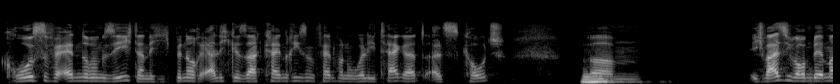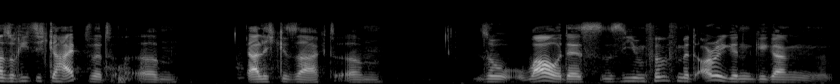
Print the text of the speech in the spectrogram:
große Veränderungen sehe ich da nicht. Ich bin auch ehrlich gesagt kein Riesenfan von Willie Taggart als Coach. Mhm. Ähm, ich weiß nicht, warum der immer so riesig gehypt wird. Ähm, ehrlich gesagt. Ähm, so, wow, der ist 7-5 mit Oregon gegangen.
